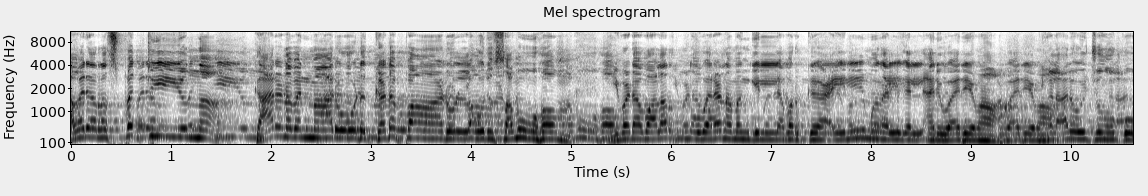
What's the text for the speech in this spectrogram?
അവരെ റെസ്പെക്ട് ചെയ്യുന്ന കാരണവന്മാരോട് കിടപ്പാടുള്ള ഒരു സമൂഹം ഇവിടെ വളർന്നു വരണമെങ്കിൽ അവർക്ക് ഇൽമ നൽകൽ അനിവാര്യമാണ്. നിങ്ങൾ ആലോചിച്ചു നോക്കൂ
